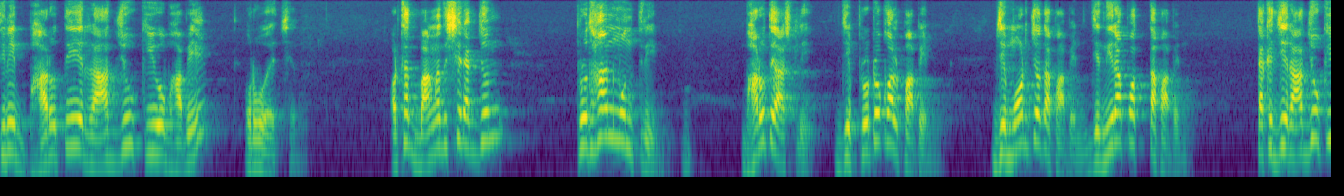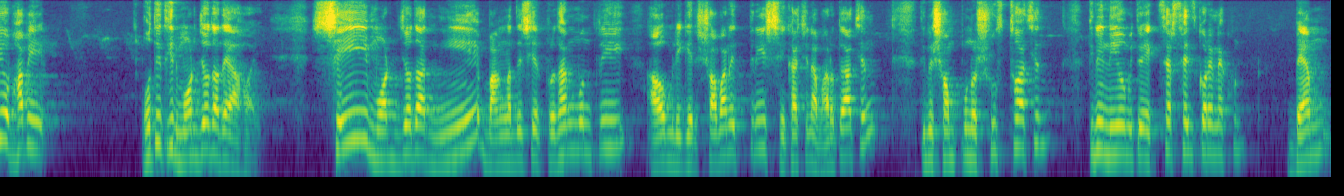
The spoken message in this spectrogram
তিনি ভারতে রাজকীয়ভাবে রয়েছেন। অর্থাৎ বাংলাদেশের একজন প্রধানমন্ত্রী ভারতে আসলে যে প্রোটোকল পাবেন, যে মর্যাদা পাবেন, যে নিরাপত্তা পাবেন, তাকে যে রাজকীয়ভাবে অতিথির মর্যাদা দেওয়া হয়। সেই মর্যাদা নিয়ে বাংলাদেশের প্রধানমন্ত্রী, আওয়ামী লীগের সভানেত্রী শেখ হাসিনা ভারতে আছেন। তিনি সম্পূর্ণ সুস্থ আছেন। তিনি নিয়মিত এক্সারসাইজ করেন এখন। ব্যায়াম,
